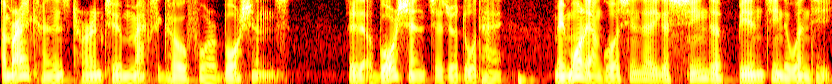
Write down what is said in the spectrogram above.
Americans turn to Mexico for abortions。这里的 abortion 指的就是堕胎。美墨两国现在一个新的边境的问题，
